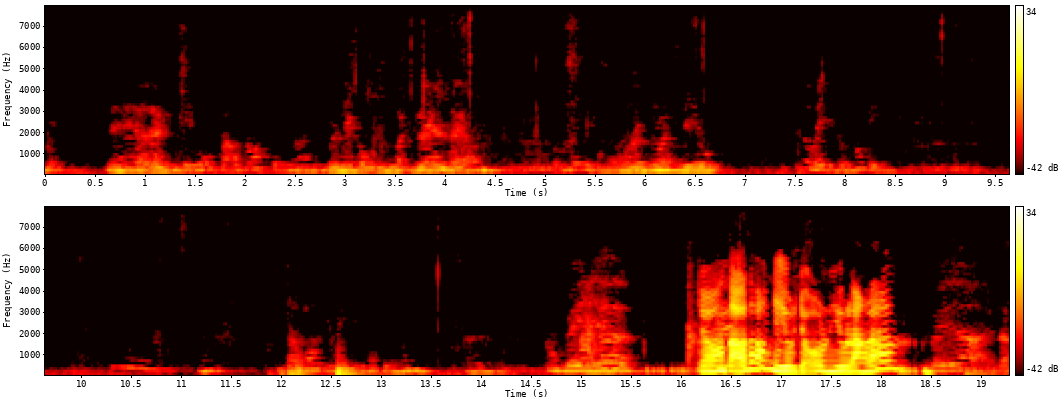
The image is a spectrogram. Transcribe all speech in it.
Thế Nên là là chỉ muốn tảo thoát của nhà đi. bữa nay cũng mất lên phải không Cũng mới bị ngủ. lên mất điều Cứ vậy thì đúng phát hiện. Tảo thoát thì mình chỉ phát hiện không? Con bị á. Con tao thoát nhiều chỗ nhiều lần lắm. Tảo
